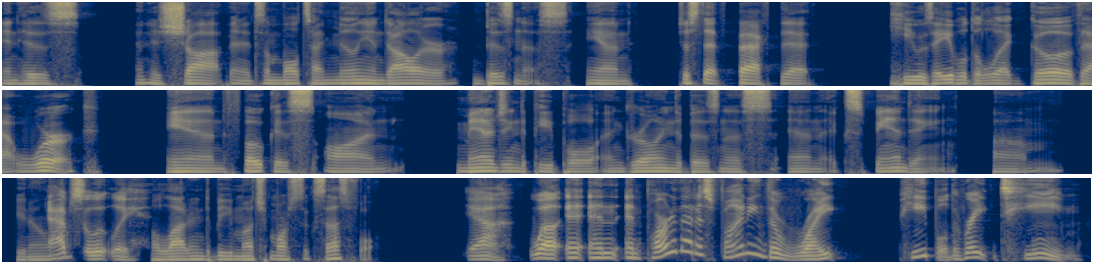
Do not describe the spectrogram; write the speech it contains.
in his in his shop and it's a multi-million dollar business and just that fact that he was able to let go of that work and focus on managing the people and growing the business and expanding um, you know Absolutely. allowed him to be much more successful Yeah. Well, and, and and part of that is finding the right people, the right team.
